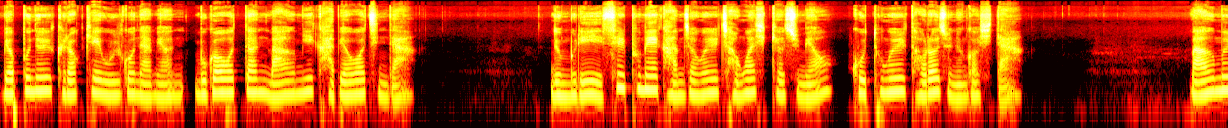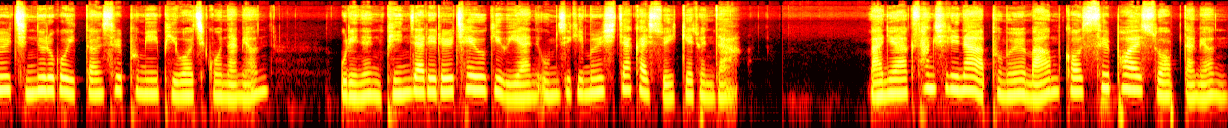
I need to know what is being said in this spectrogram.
몇 분을 그렇게 울고 나면 무거웠던 마음이 가벼워진다. 눈물이 슬픔의 감정을 정화시켜주며 고통을 덜어주는 것이다. 마음을 짓누르고 있던 슬픔이 비워지고 나면 우리는 빈자리를 채우기 위한 움직임을 시작할 수 있게 된다. 만약 상실이나 아픔을 마음껏 슬퍼할 수 없다면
